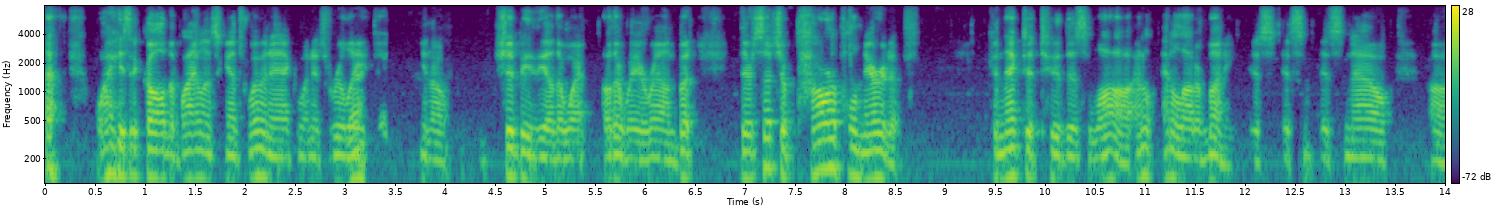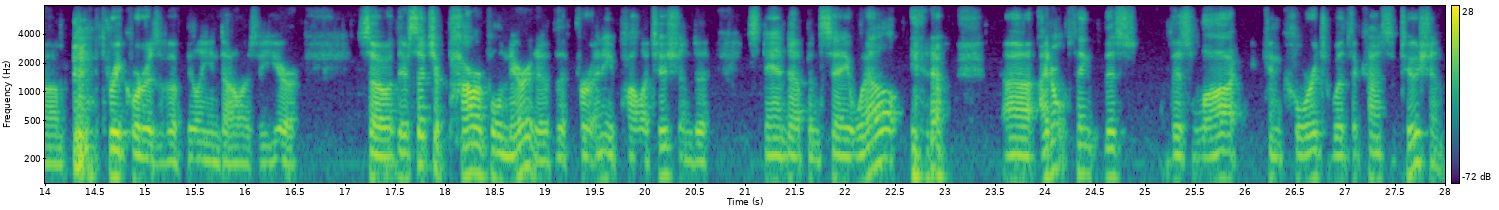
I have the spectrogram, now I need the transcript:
why is it called the Violence Against Women Act when it's really, you know, should be the other way other way around? But there's such a powerful narrative connected to this law and, and a lot of money. It's it's it's now um, three quarters of a billion dollars a year. So there's such a powerful narrative that for any politician to stand up and say, well, you know, uh, I don't think this this law concords with the Constitution.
